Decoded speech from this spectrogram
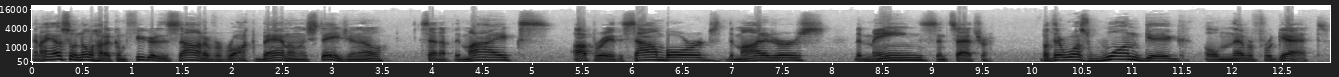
And I also know how to configure the sound of a rock band on a stage, you know? Set up the mics, operate the soundboard, the monitors, the mains, etc. But there was one gig I'll never forget.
